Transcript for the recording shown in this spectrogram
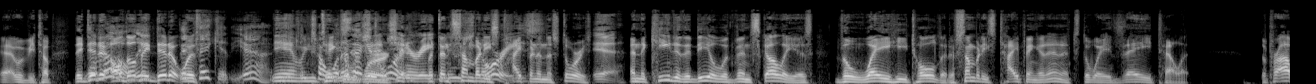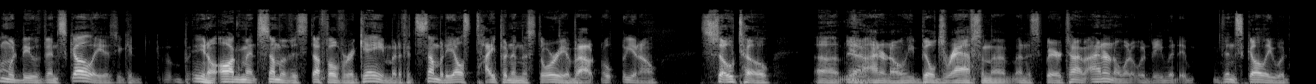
Yeah, it would be tough. They did Well, it, no, although they, did it they with. take it. Yeah, Yeah, you well, you take whatever the gonna words, but then somebody's stories. typing in the stories. Yeah. And the key to the deal with Vin Scully is the way he told it. If somebody's typing it in, it's the way they tell it. The problem would be with Vin Scully is you could, you know, augment some of his stuff over a game, but if it's somebody else typing in the story about, you know, Soto Uh, you know, I don't know. He builds rafts in the in his spare time. I don't know what it would be, but it, Vin Scully would.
